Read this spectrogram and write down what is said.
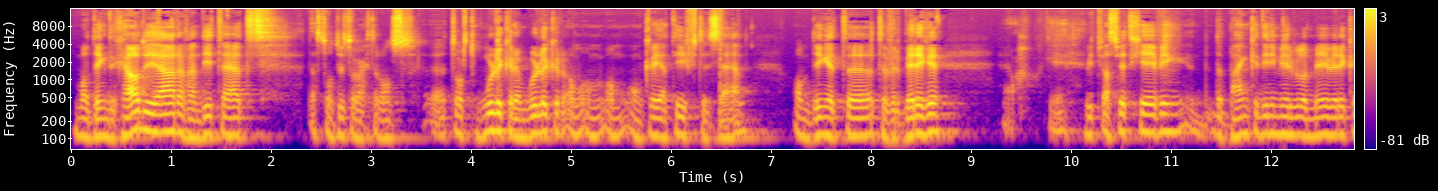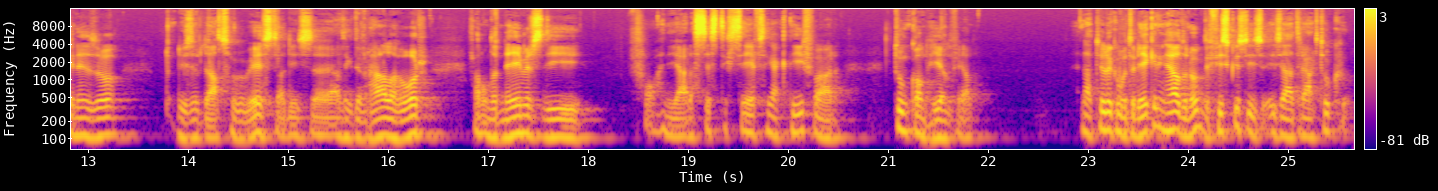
maar ik denk de gouden jaren van die tijd, dat stond dus toch achter ons. Het wordt moeilijker en moeilijker om, om, om, om creatief te zijn, om dingen te, te verbergen. Ja. Witwaswetgeving, de banken die niet meer willen meewerken en zo. Dat is inderdaad zo geweest. Dat is, uh, als ik de verhalen hoor van ondernemers die in de jaren 60, 70 actief waren, toen kon heel veel. Natuurlijk, we rekening houden ook, de fiscus is, is uiteraard ook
